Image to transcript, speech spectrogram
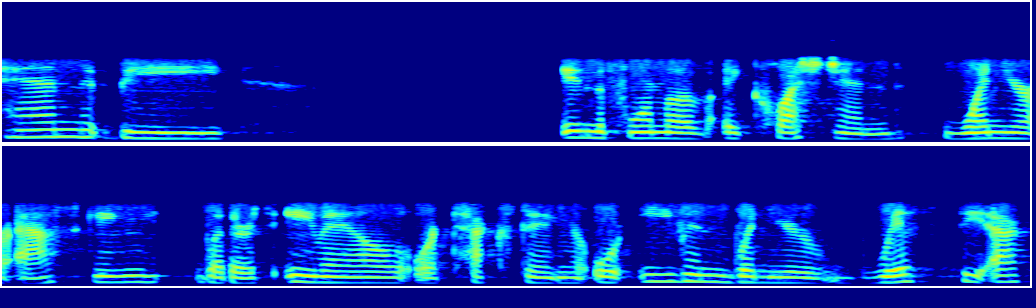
can be in the form of a question when you're asking, whether it's email or texting, or even when you're with the ex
